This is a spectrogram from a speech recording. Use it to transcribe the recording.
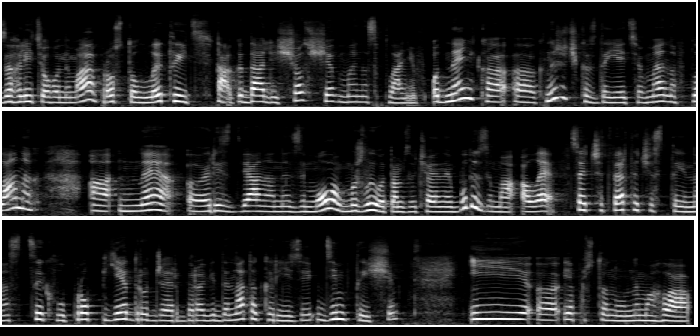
Взагалі цього немає, просто летить. Так, далі, що ще в мене з планів? Одненька е, книжечка, здається, в мене в планах не е, різдвяна, не зимова. Можливо, там, звичайно, і буде зима, але це четверта частина з циклу про П'єдро Джербера від Дената Карізі Дім тиші. І е, я просто ну, не могла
